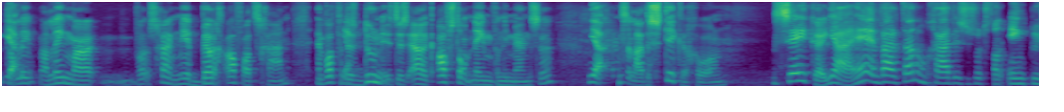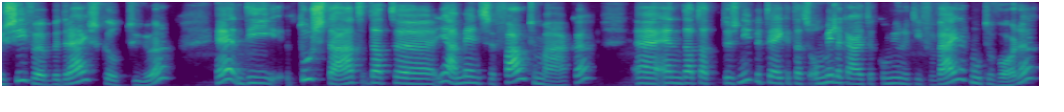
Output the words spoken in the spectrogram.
Ja. Alleen, alleen maar waarschijnlijk meer bergafwaarts gaan. En wat we dus doen is dus eigenlijk afstand nemen van die mensen. Ja. En ze laten stikken gewoon. Zeker, ja. Hè? En waar het dan om gaat is een soort van inclusieve bedrijfscultuur hè, die toestaat dat uh, ja, mensen fouten maken. Uh, en dat dat dus niet betekent dat ze onmiddellijk uit de community verwijderd moeten worden.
